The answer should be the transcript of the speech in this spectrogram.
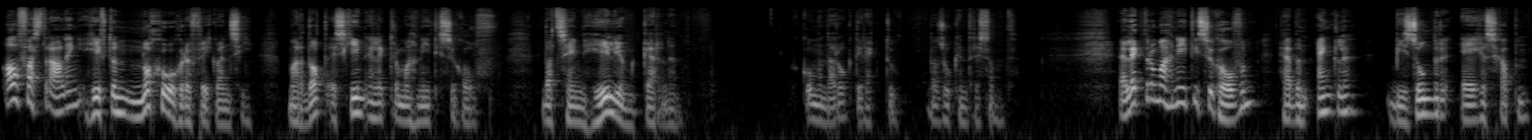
Alpha-straling heeft een nog hogere frequentie, maar dat is geen elektromagnetische golf. Dat zijn heliumkernen. We komen daar ook direct toe. Dat is ook interessant. Elektromagnetische golven hebben enkele bijzondere eigenschappen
